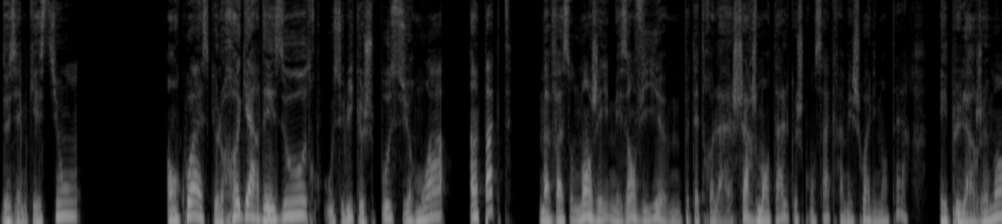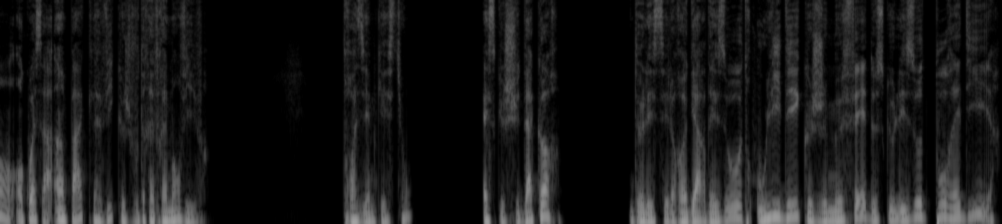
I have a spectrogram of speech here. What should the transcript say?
Deuxième question, en quoi est-ce que le regard des autres ou celui que je pose sur moi impacte ma façon de manger, mes envies, euh, peut-être la charge mentale que je consacre à mes choix alimentaires? Et plus largement, en quoi ça impacte la vie que je voudrais vraiment vivre? Troisième question, est-ce que je suis d'accord de laisser le regard des autres ou l'idée que je me fais de ce que les autres pourraient dire,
